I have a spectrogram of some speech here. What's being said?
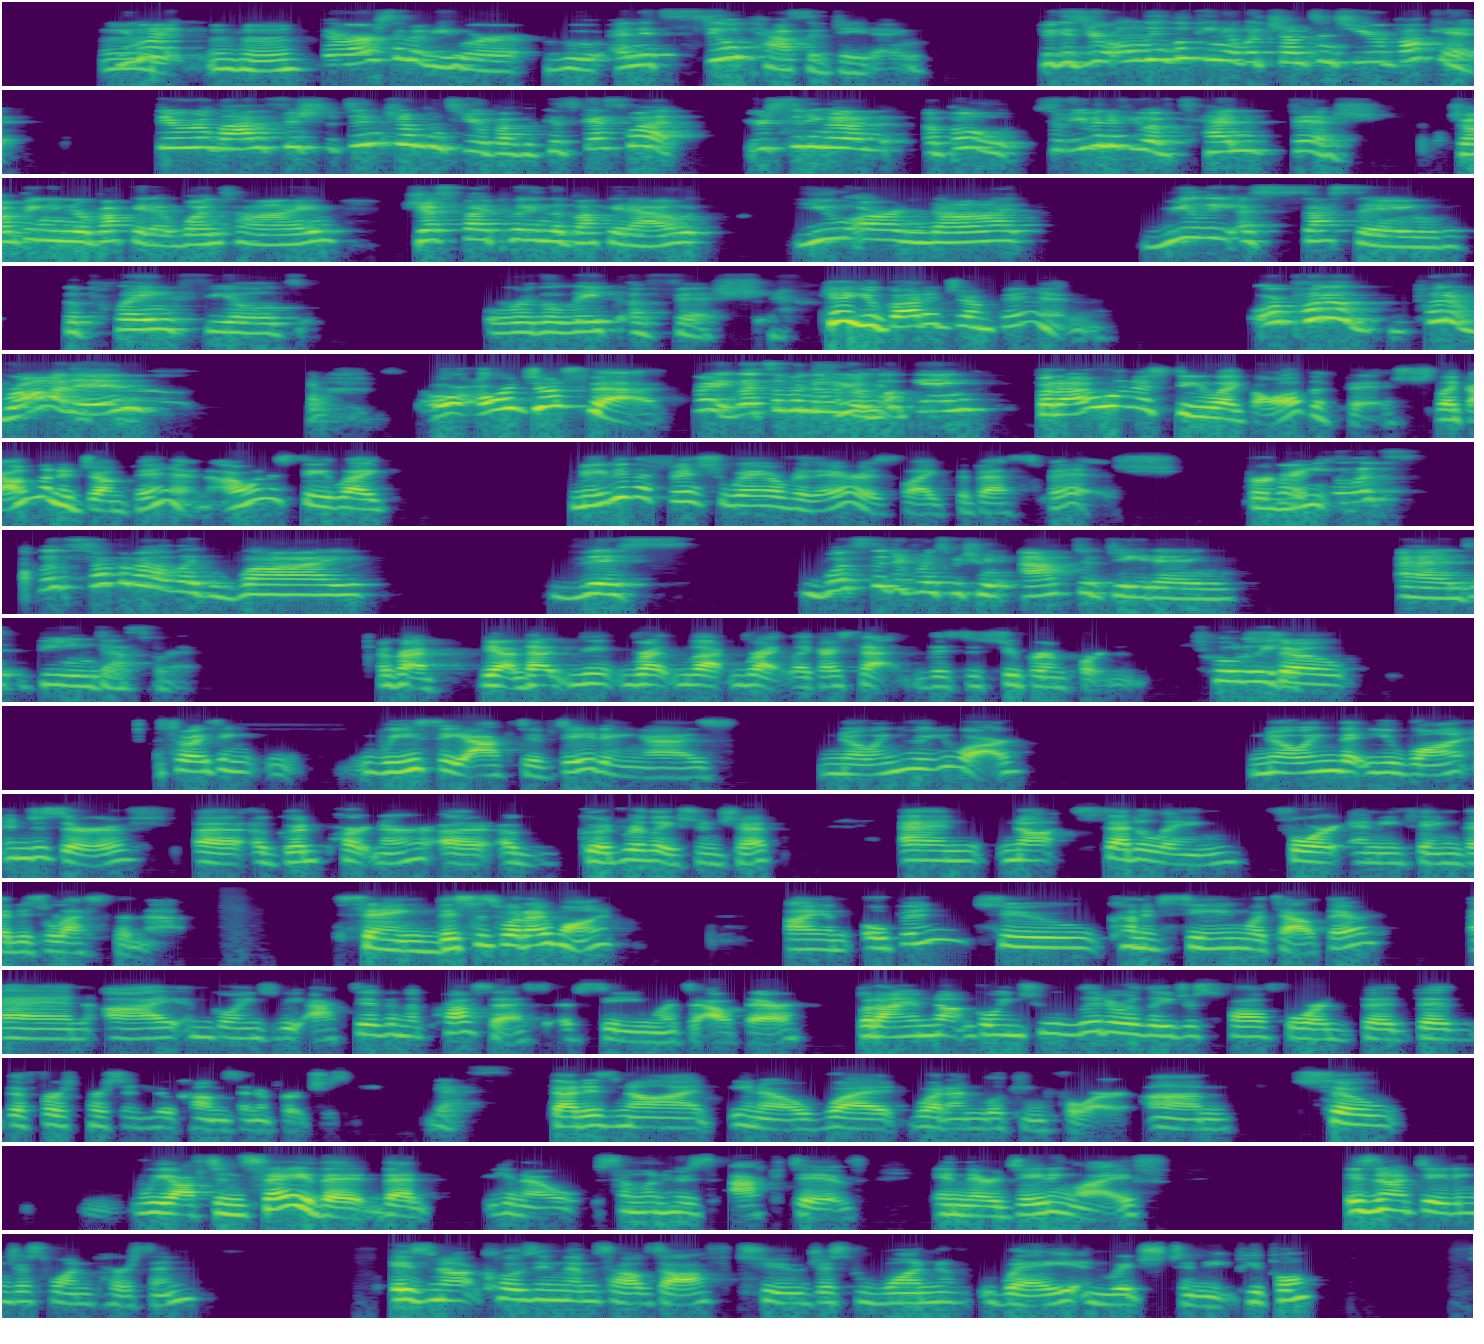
You mm, might. Mm-hmm. There are some of you who are who, and it's still passive dating because you're only looking at what jumped into your bucket. There are a lot of fish that didn't jump into your bucket because guess what? You're sitting on a boat. So even if you have 10 fish jumping in your bucket at one time, just by putting the bucket out, you are not really assessing the playing field or the lake of fish. Yeah, you got to jump in. Or put a put a rod in. Or or just that. Right, let someone know you're looking. But I want to see like all the fish. Like I'm going to jump in. I want to see like maybe the fish way over there is like the best fish for right. me. So let's let's talk about like why this what's the difference between active dating and being desperate? Okay. Yeah, that right right like I said, this is super important. Totally. So different. so I think we see active dating as knowing who you are, knowing that you want and deserve a, a good partner, a, a good relationship, and not settling for anything that is less than that. Saying, This is what I want. I am open to kind of seeing what's out there, and I am going to be active in the process of seeing what's out there. But I am not going to literally just fall for the the, the first person who comes and approaches me. Yes. that is not you know what what i'm looking for um so we often say that that you know someone who's active in their dating life is not dating just one person is not closing themselves off to just one way in which to meet people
